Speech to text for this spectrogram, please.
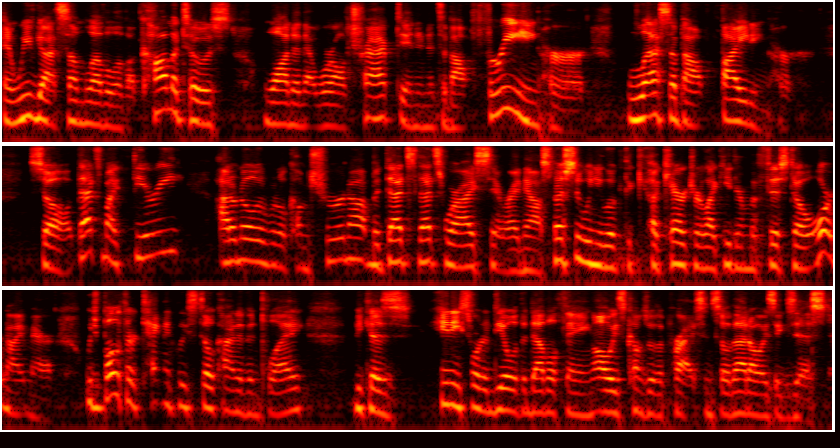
And we've got some level of a comatose Wanda that we're all trapped in, and it's about freeing her, less about fighting her. So that's my theory. I don't know if it'll come true or not, but that's that's where I sit right now. Especially when you look at a character like either Mephisto or Nightmare, which both are technically still kind of in play, because any sort of deal with the devil thing always comes with a price, and so that always exists.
